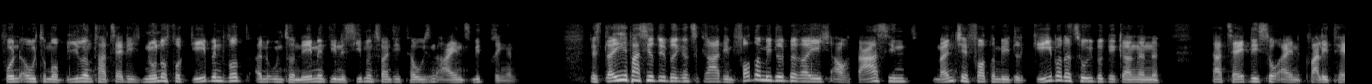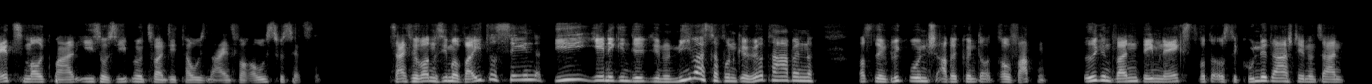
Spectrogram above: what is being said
von Automobilern tatsächlich nur noch vergeben wird an Unternehmen, die eine 27001 mitbringen. Das gleiche passiert übrigens gerade im Fördermittelbereich. Auch da sind manche Fördermittelgeber dazu übergegangen, tatsächlich so ein Qualitätsmerkmal ISO 27001 vorauszusetzen. Das heißt, wir werden es immer weiter sehen. Diejenigen, die, noch nie was davon gehört haben, herzlichen Glückwunsch, aber ihr könnt darauf warten. Irgendwann demnächst wird der erste Kunde dastehen und sagen,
